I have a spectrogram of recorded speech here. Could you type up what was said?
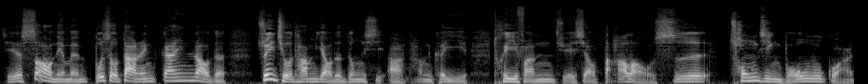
这些少年们不受大人干扰的追求他们要的东西啊，他们可以推翻学校、打老师、冲进博物馆、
